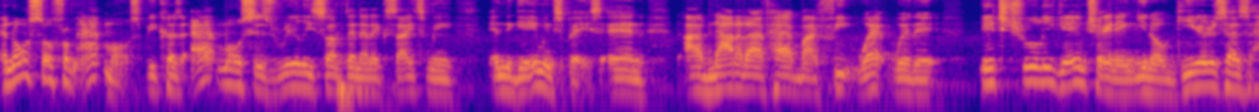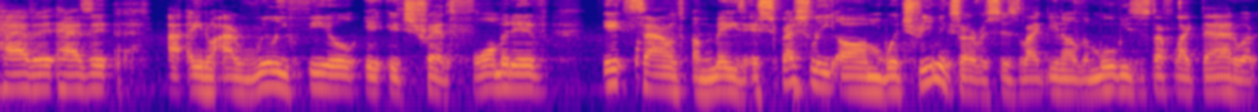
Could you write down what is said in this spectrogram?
and also from Atmos because Atmos is really something that excites me in the gaming space. And I, now that I've had my feet wet with it, it's truly game training. You know, Gears has have it has it. I, you know, I really feel it, it's transformative it sounds amazing, especially um with streaming services like you know the movies and stuff like that, or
